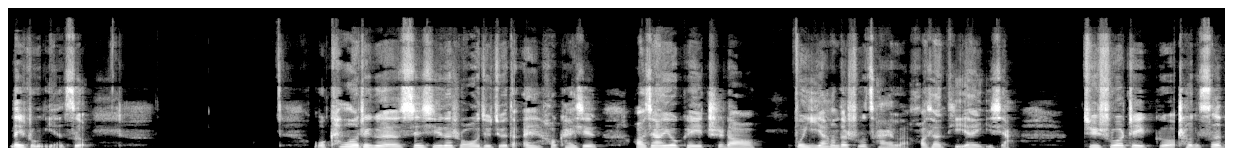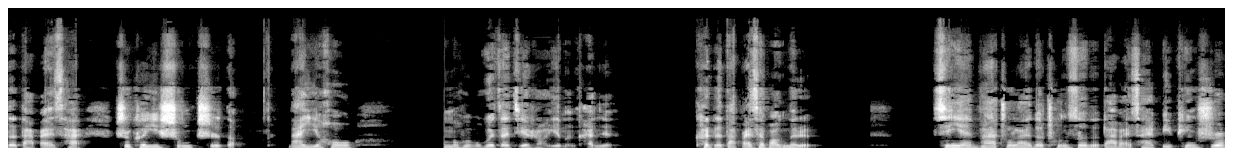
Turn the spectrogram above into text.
那种颜色。我看到这个信息的时候，我就觉得，哎，好开心，好像又可以吃到。不一样的蔬菜了，好想体验一下。据说这个橙色的大白菜是可以生吃的，那以后我们会不会在街上也能看见啃着大白菜帮的人？新研发出来的橙色的大白菜比平时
